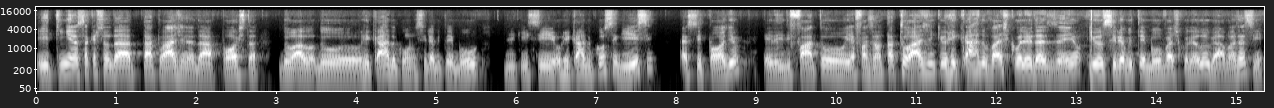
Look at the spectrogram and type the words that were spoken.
e tinha essa questão da tatuagem, né, da aposta do, do Ricardo com o Cira Bittebu, de que se o Ricardo conseguisse esse pódio, ele de fato ia fazer uma tatuagem que o Ricardo vai escolher o desenho e o Círio Bittencourt vai escolher o lugar. Mas assim,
